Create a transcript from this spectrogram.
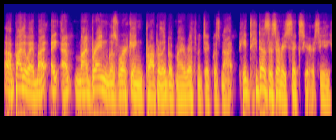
Uh, by the way, my I, I, my brain was working properly, but my arithmetic was not. He he does this every six years. He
